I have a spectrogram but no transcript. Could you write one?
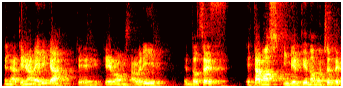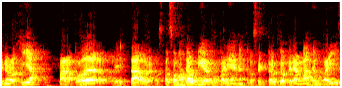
en Latinoamérica que, que vamos a abrir. Entonces, estamos invirtiendo mucho en tecnología para poder estar, o sea, somos la única compañía de nuestro sector que opera en más de un país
